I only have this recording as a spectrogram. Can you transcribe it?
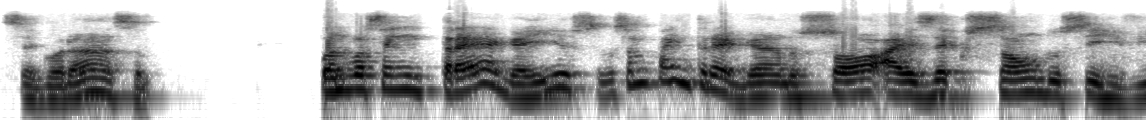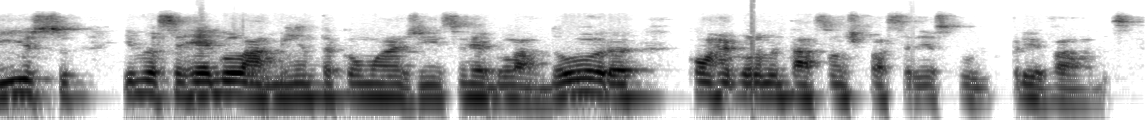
segurança, quando você entrega isso, você não está entregando só a execução do serviço e você regulamenta como agência reguladora, com a regulamentação de parcerias público-privadas.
